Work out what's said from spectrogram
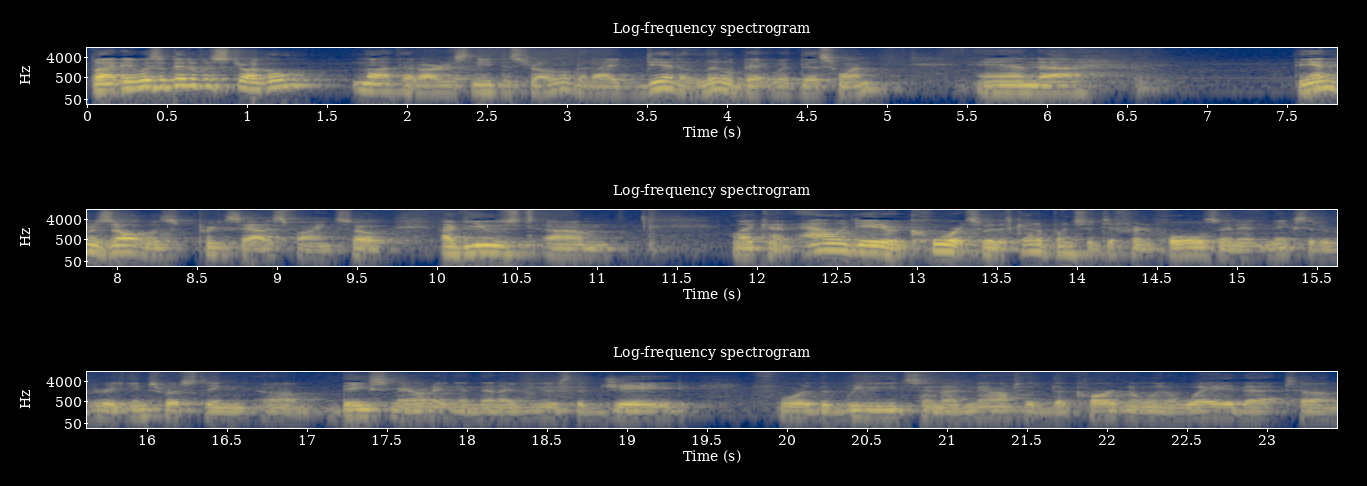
But it was a bit of a struggle. Not that artists need to struggle, but I did a little bit with this one, and uh, the end result was pretty satisfying. So I've used um, like an alligator quartz where it's got a bunch of different holes in it. it makes it a very interesting um, base mounting, and then I've used the jade for the reeds, and I've mounted the cardinal in a way that um,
